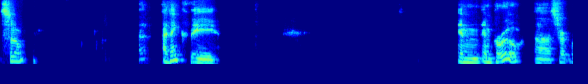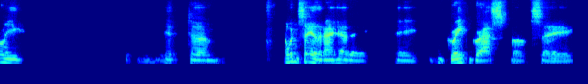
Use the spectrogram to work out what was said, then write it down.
So I think the in in Peru, uh, certainly it. Um, I wouldn't say that I had a a great grasp of, say,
